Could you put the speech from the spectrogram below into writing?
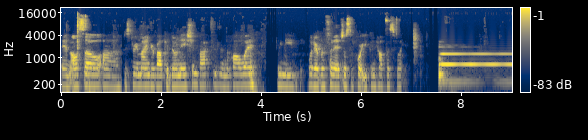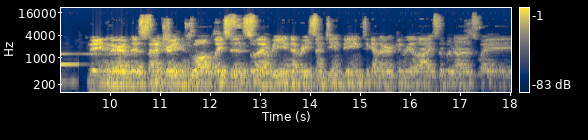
And also, uh, just a reminder about the donation boxes in the hallway. We need whatever financial support you can help us with. May the merit of this penetrate into all places so that we and every sentient being together can realize the Buddha's way.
